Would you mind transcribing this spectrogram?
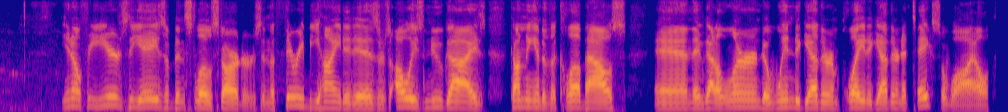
You know, for years the A's have been slow starters, and the theory behind it is there's always new guys coming into the clubhouse and they've got to learn to win together and play together, and it takes a while.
